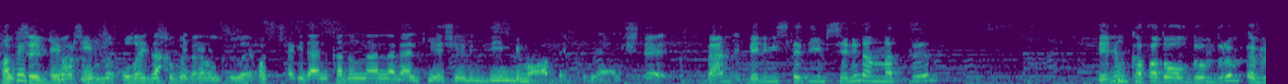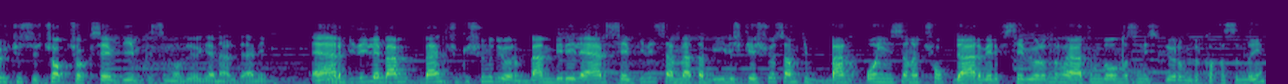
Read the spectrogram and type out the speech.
çok hafif sevgi varsa sevgi, buna olay nasıl oluyor ben algılayamam. hoşuna giden kadınlarla belki yaşayabildiğim bir muhabbettir yani. İşte ben benim istediğim senin anlattığın benim kafada olduğum durum öbürküsü. Çok çok sevdiğim kısım oluyor genelde. Hani eğer biriyle ben ben çünkü şunu diyorum. Ben biriyle eğer sevgiliysem veya da bir ilişki yaşıyorsam ki ben o insana çok değer verip seviyorumdur. Hayatımda olmasını istiyorumdur kafasındayım.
